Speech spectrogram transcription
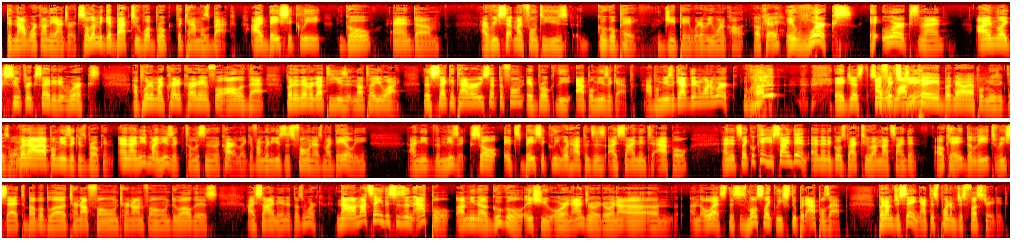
did not work on the Android. So let me get back to what broke the camel's back. I basically go and um, I reset my phone to use Google Pay, GPay, whatever you want to call it. Okay. It works. It works, man. I'm like super excited. It works. I put in my credit card info, all of that, but I never got to use it, and I'll tell you why. The second time I reset the phone, it broke the Apple Music app. Apple Music app didn't want to work. What? It just So I would fixed log in, but now Apple Music doesn't work. but now Apple Music is broken, and I need my music to listen in the car. Like if I'm going to use this phone as my daily, I need the music. So it's basically what happens is I sign into Apple, and it's like, okay, you signed in, and then it goes back to I'm not signed in. Okay, delete, reset, blah blah blah, turn off phone, turn on phone, do all this. I sign in, it doesn't work. Now I'm not saying this is an Apple, I mean a Google issue or an Android or an uh, an, an OS. This is most likely stupid Apple's app. But I'm just saying, at this point, I'm just frustrated.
